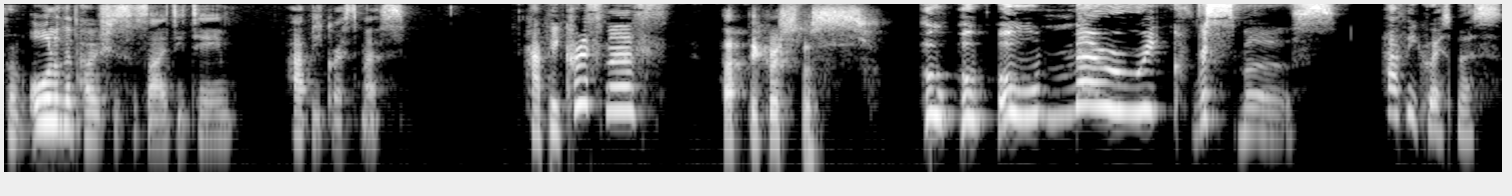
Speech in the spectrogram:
From all of the Poetry Society team, Happy Christmas. Happy Christmas! Happy Christmas! Ho, ho, ho! Merry Christmas! Happy Christmas!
